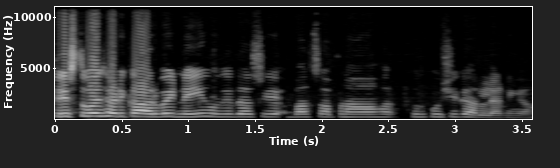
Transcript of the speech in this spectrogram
ਤੇ ਇਸ ਤੋਂ ਬਾਅਦ ਸਾਡੀ ਕਾਰਵਾਈ ਨਹੀਂ ਹੁੰਦੀ ਤਾਂ ਅਸੀਂ ਬਸ ਆਪਣਾ ਖੁਦਕੁਸ਼ੀ ਕਰ ਲੈਣੀ ਆ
